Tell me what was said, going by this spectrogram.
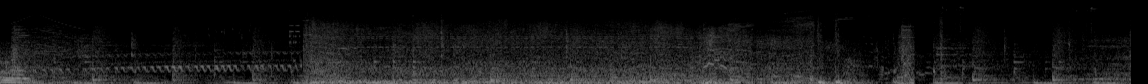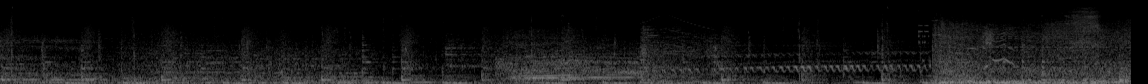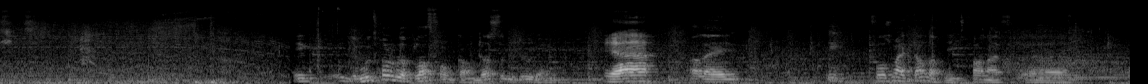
Ik, je moet gewoon op dat platform komen, dat is de bedoeling. Ja, Alleen, ik, volgens mij kan dat niet vanaf eh,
